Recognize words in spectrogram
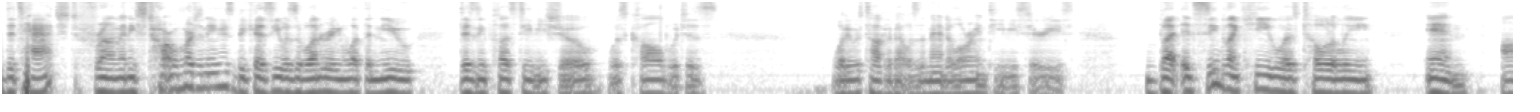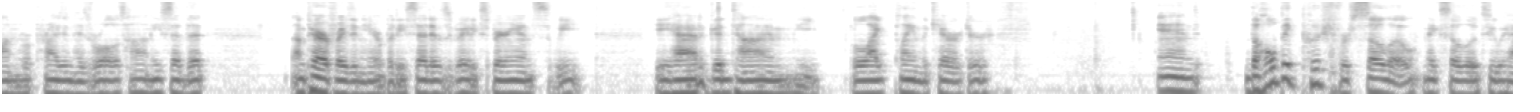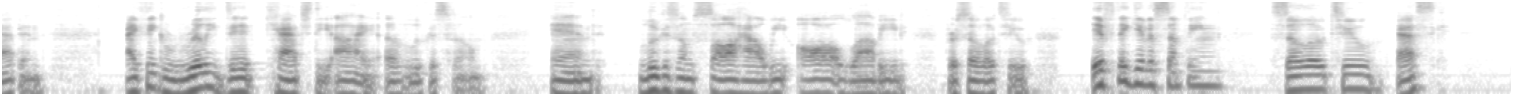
detached from any Star Wars news because he was wondering what the new Disney Plus TV show was called, which is what he was talking about was the Mandalorian TV series. but it seemed like he was totally in on reprising his role as Han. He said that I'm paraphrasing here, but he said it was a great experience. We he had a good time. He liked playing the character. And the whole big push for Solo, make Solo 2 happen, I think really did catch the eye of Lucasfilm. And Lucasfilm saw how we all lobbied for Solo 2. If they give us something Solo 2 esque,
